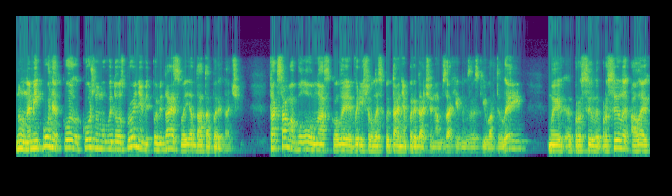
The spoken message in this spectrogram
ну, на мій погляд, ко- кожному виду озброєння відповідає своя дата передачі. Так само було у нас, коли вирішувалось питання передачі нам західних зразків артилерії. Ми е, просили, просили, але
